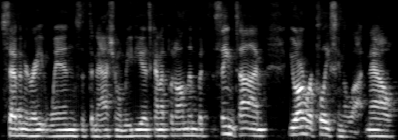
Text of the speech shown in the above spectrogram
seven or eight wins that the national media has kind of put on them. But at the same time, you are replacing a lot. Now,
